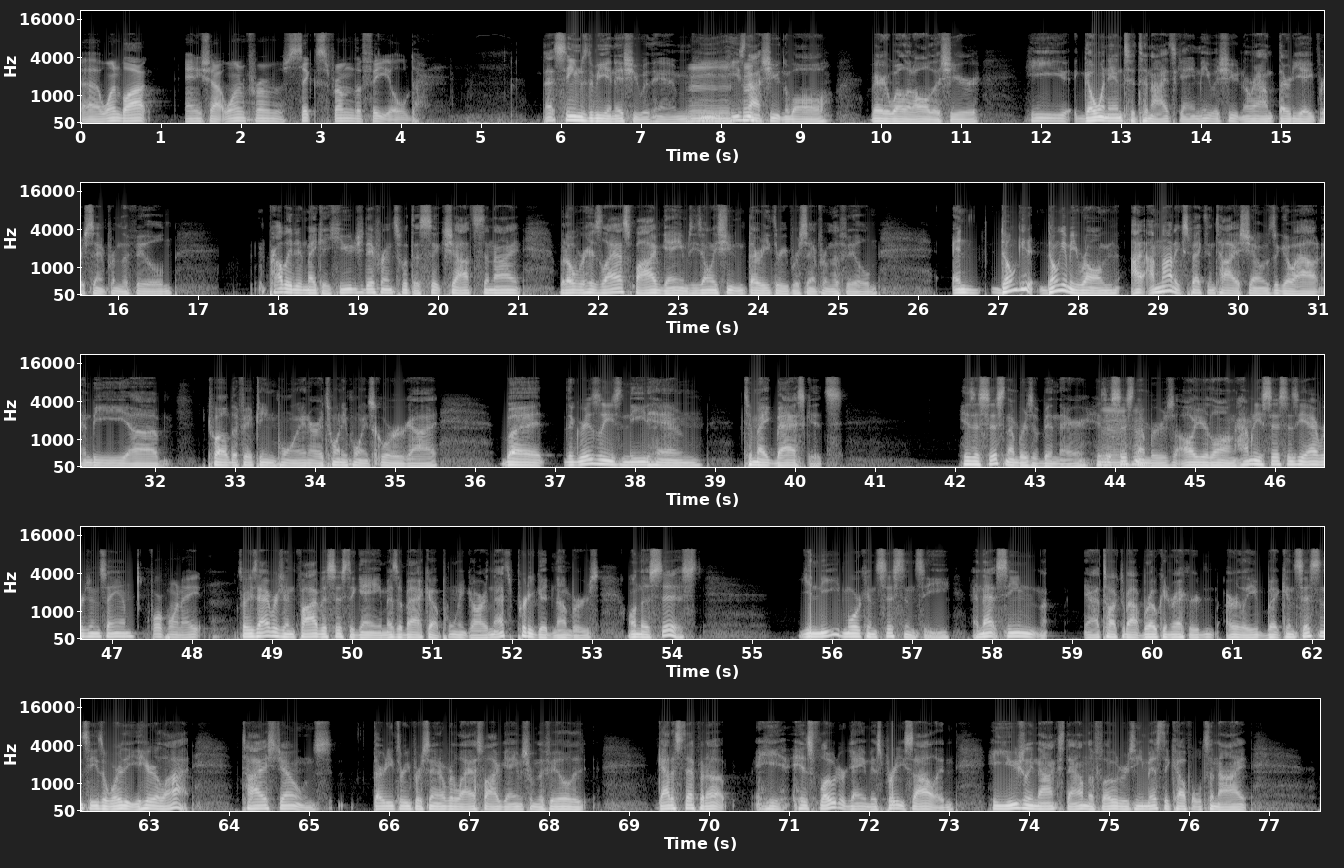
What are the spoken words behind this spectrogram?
uh, one block, and he shot one from six from the field. That seems to be an issue with him. He, he's not shooting the ball very well at all this year. He going into tonight's game, he was shooting around 38% from the field. Probably didn't make a huge difference with the six shots tonight, but over his last 5 games, he's only shooting 33% from the field. And don't get don't get me wrong, I, I'm not expecting Tyus Jones to go out and be uh, 12 to 15 point or a 20 point scorer guy. But the Grizzlies need him to make baskets. His assist numbers have been there. His assist Mhm. numbers all year long. How many assists is he averaging, Sam? 4.8. So he's averaging five assists a game as a backup point guard, and that's pretty good numbers. On the assist, you need more consistency, and that seemed. You know, I talked about broken record early, but consistency is a word that you hear a lot. Tyus Jones, thirty three percent over the last five games from the field. Got to step it up. He his floater game is pretty solid. He usually knocks down the floaters. He missed a couple tonight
